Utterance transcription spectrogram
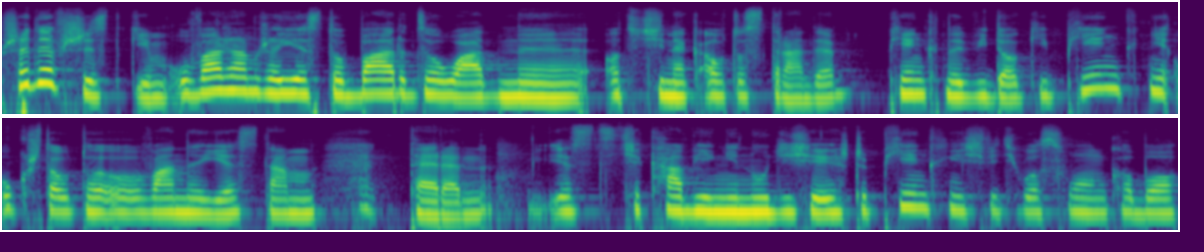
Przede wszystkim uważam, że jest to bardzo ładny odcinek autostrady. Piękne widoki, pięknie ukształtowany jest tam teren. Jest ciekawie, nie nudzi się, jeszcze pięknie świeciło słonko, bo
